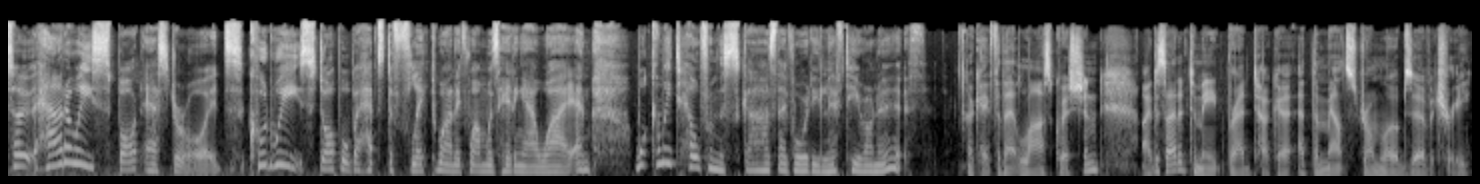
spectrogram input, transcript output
So, how do we spot asteroids? Could we stop or perhaps deflect one if one was heading our way? And what can we tell from the scars they've already left here on Earth? Okay, for that last question, I decided to meet Brad Tucker at the Mount Stromlo Observatory.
